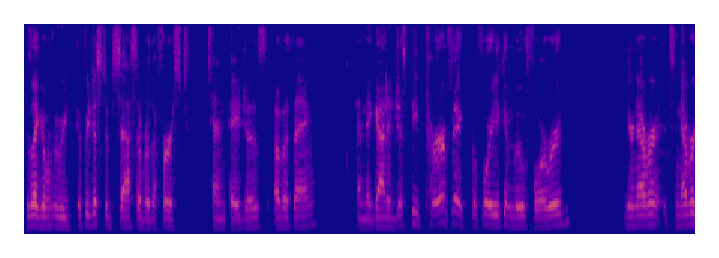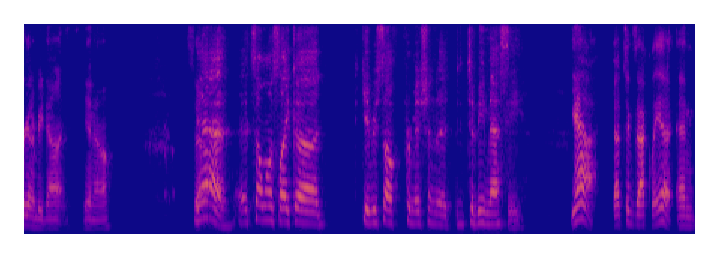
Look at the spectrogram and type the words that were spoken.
because like if we if we just obsess over the first 10 pages of a thing and they got to just be perfect before you can move forward you're never it's never going to be done you know? So, Yeah, it's almost like uh, give yourself permission to, to be messy. yeah that's exactly it. And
